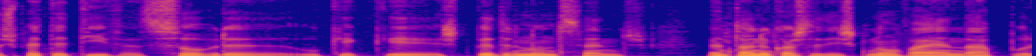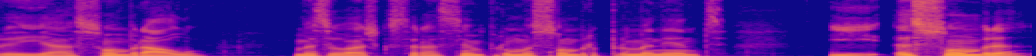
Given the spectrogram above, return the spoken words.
expectativa sobre o que é, que é este Pedro Nuno Santos. António Costa diz que não vai andar por aí a assombrá-lo, mas eu acho que será sempre uma sombra permanente e a sombra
